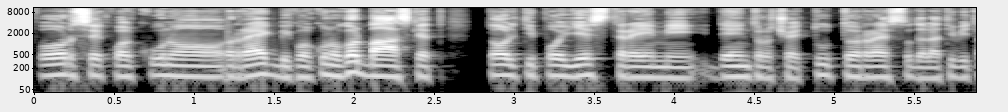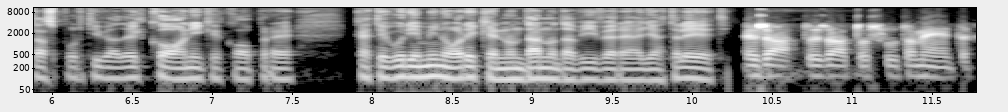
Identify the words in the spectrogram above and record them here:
forse qualcuno rugby, qualcuno col basket, tolti poi gli estremi, dentro c'è tutto il resto dell'attività sportiva del CONI che copre categorie minori che non danno da vivere agli atleti. Esatto, esatto, assolutamente.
